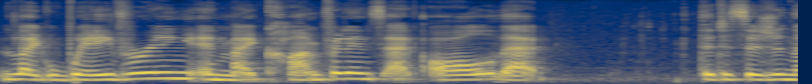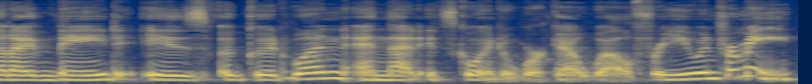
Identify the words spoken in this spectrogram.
like wavering in my confidence at all that the decision that I've made is a good one and that it's going to work out well for you and for me.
